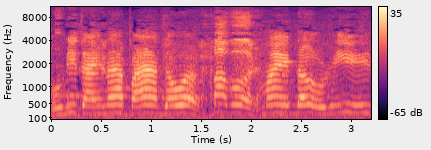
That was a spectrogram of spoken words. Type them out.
उडीत आहे ना पाया जवळ बाबर माय दौडी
